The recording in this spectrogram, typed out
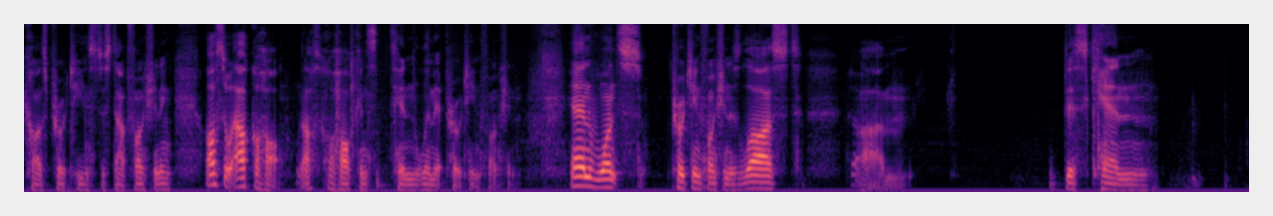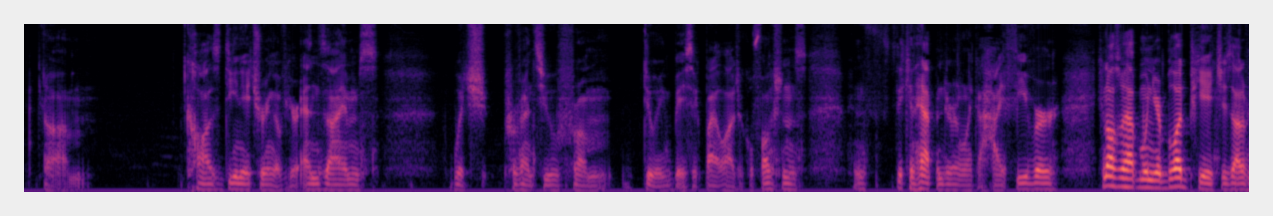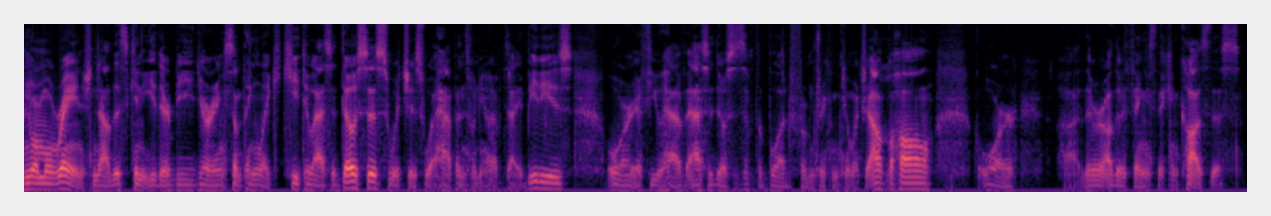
cause proteins to stop functioning. Also, alcohol. Alcohol can, can limit protein function. And once protein function is lost, um, this can um, cause denaturing of your enzymes, which prevents you from doing basic biological functions. And it can happen during like a high fever. It can also happen when your blood pH is out of normal range. Now, this can either be during something like ketoacidosis, which is what happens when you have diabetes, or if you have acidosis of the blood from drinking too much alcohol, or uh, there are other things that can cause this.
